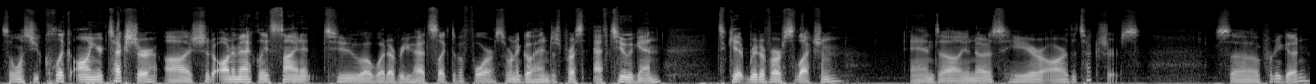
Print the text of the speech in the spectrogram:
So once you click on your texture, uh, it should automatically assign it to whatever you had selected before. So we're going to go ahead and just press F2 again to get rid of our selection. And you'll notice here are the textures. So pretty good.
